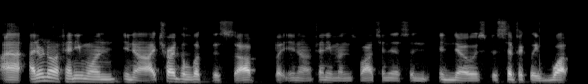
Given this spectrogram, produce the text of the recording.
I, I don't know if anyone, you know, I tried to look this up, but, you know, if anyone's watching this and, and knows specifically what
